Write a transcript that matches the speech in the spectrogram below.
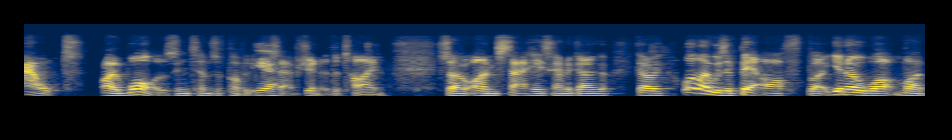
out I was in terms of public Yeah. perception at the time. So I'm sat here kind of going, going, well, I was a bit off, but you know what, my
